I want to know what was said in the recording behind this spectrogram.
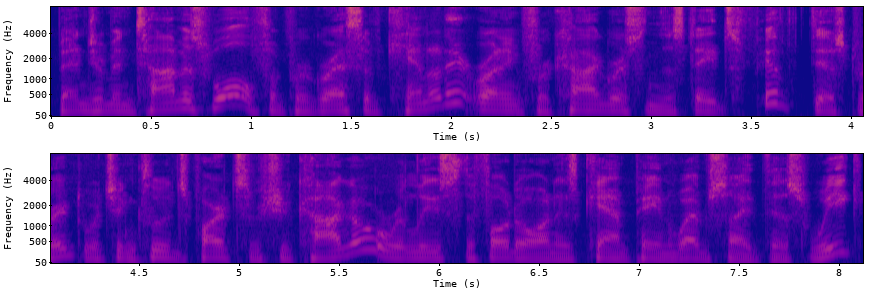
Benjamin Thomas Wolf, a progressive candidate running for Congress in the state's 5th district, which includes parts of Chicago, released the photo on his campaign website this week.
